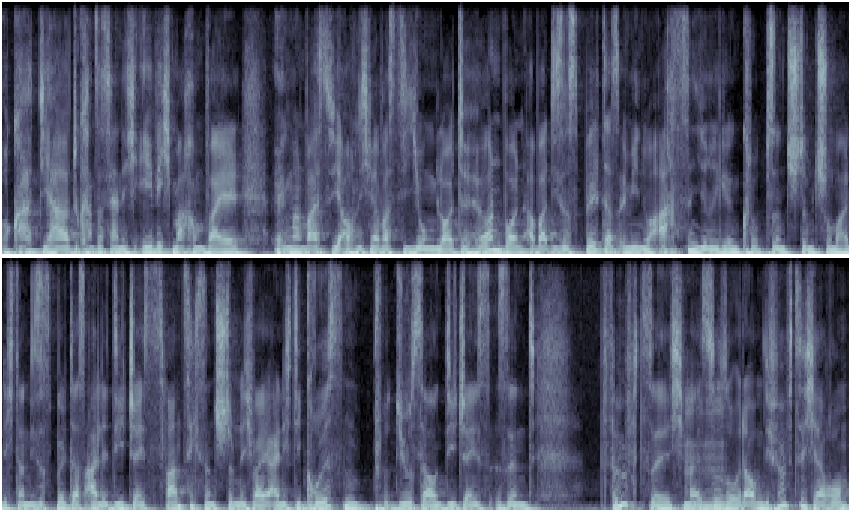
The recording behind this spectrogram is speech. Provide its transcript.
oh Gott, ja, du kannst das ja nicht ewig machen, weil irgendwann weißt du ja auch nicht mehr, was die jungen Leute hören wollen. Aber dieses Bild, dass irgendwie nur 18-Jährige im Club sind, stimmt schon mal nicht. Dann dieses Bild, dass alle DJs 20 sind, stimmt nicht, weil eigentlich die größten Producer und DJs sind 50, weißt du, so oder um die 50 herum.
